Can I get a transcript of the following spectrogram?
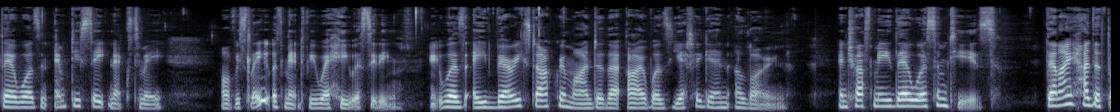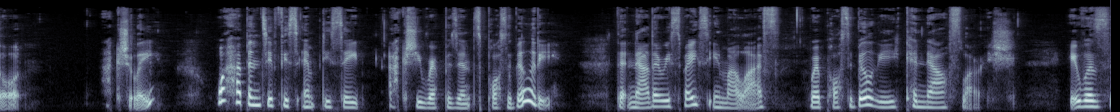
There was an empty seat next to me, Obviously, it was meant to be where he was sitting. It was a very stark reminder that I was yet again alone. And trust me, there were some tears. Then I had the thought actually, what happens if this empty seat actually represents possibility? That now there is space in my life where possibility can now flourish. It was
